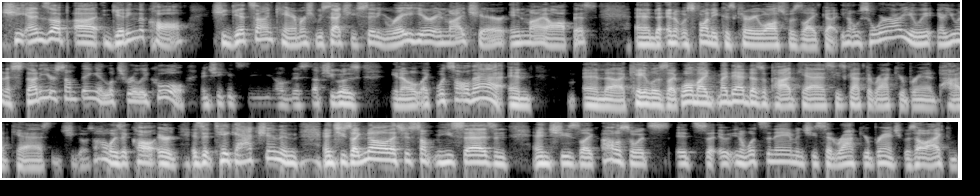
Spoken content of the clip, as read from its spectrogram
she ends up uh, getting the call. She gets on camera. She was actually sitting right here in my chair in my office, and and it was funny because Kerri Walsh was like, uh, you know, so where are you? Are you in a study or something? It looks really cool. And she could see, you know, this stuff. She goes, you know, like what's all that? And and uh, Kayla's like, well, my my dad does a podcast. He's got the Rock Your Brand podcast, and she goes, oh, is it called or is it Take Action? And and she's like, no, that's just something he says. And and she's like, oh, so it's it's uh, you know what's the name? And she said Rock Your Brand. She goes, oh, I could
